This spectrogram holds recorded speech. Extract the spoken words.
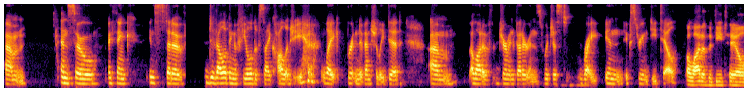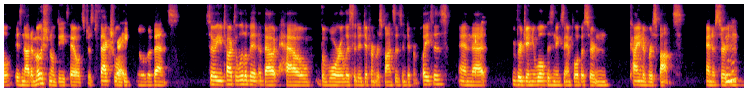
Um, and so i think instead of developing a field of psychology like britain eventually did um, a lot of German veterans would just write in extreme detail. A lot of the detail is not emotional detail, it's just factual right. detail of events. So you talked a little bit about how the war elicited different responses in different places, and that Virginia Woolf is an example of a certain kind of response and a certain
